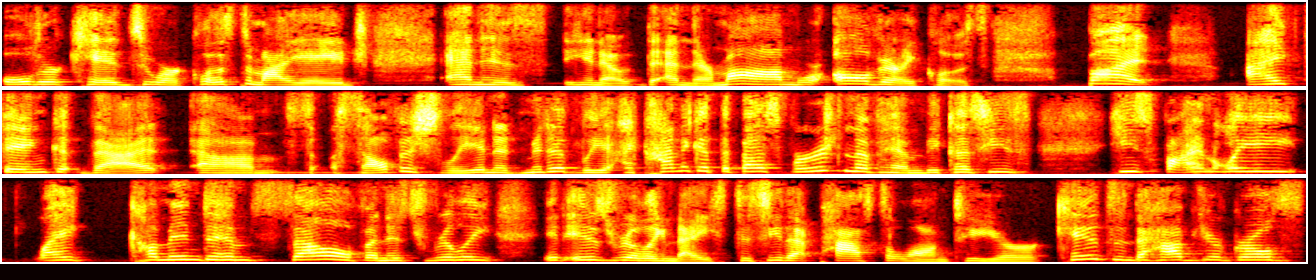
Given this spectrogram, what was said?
older kids who are close to my age and his, you know, and their mom. We're all very close. But I think that um, selfishly and admittedly, I kind of get the best version of him because he's he's finally like come into himself. And it's really, it is really nice to see that passed along to your kids and to have your girls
